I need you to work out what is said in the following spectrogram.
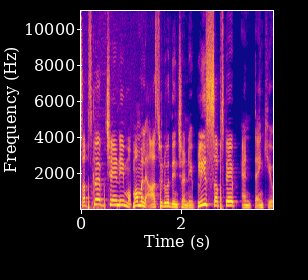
సబ్స్క్రైబ్ చేయండి. మమ్మల్ని ఆశీర్వదించండి. Please subscribe and thank you.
